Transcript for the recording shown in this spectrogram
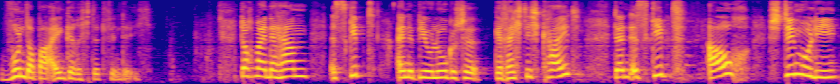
wunderbar eingerichtet, finde ich. Doch, meine Herren, es gibt eine biologische Gerechtigkeit, denn es gibt auch Stimuli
